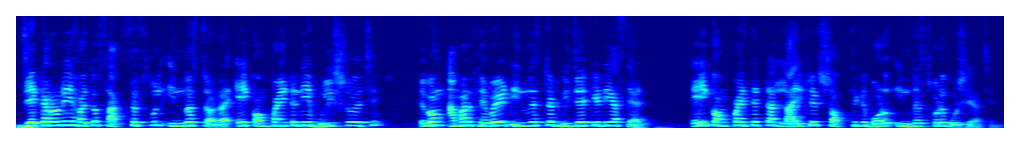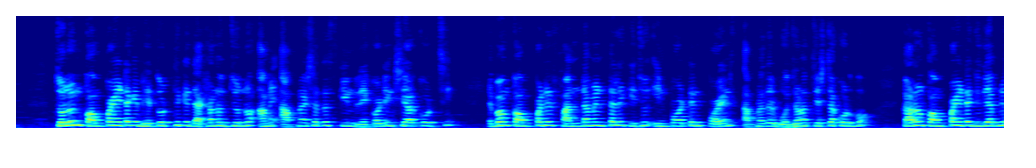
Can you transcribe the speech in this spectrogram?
যে কারণেই হয়তো সাকসেসফুল ইনভেস্টররা এই কোম্পানিটা নিয়ে বুলিশ রয়েছে। এবং আমার favourite investor Vijay Kedia sir, এই কোম্পানিতে তার লাইফের সব থেকে বড় ইনভেস্ট করে বসে আছেন। চলুন কোম্পানিটাকে ভেতর থেকে দেখানোর জন্য আমি আপনার সাথে স্ক্রিন রেকর্ডিং শেয়ার করছি এবং কোম্পানির ফান্ডামেন্টালি কিছু ইম্পর্টেন্ট পয়েন্টস আপনাদের বোঝানোর চেষ্টা করব। কারণ কোম্পানিটা যদি আপনি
